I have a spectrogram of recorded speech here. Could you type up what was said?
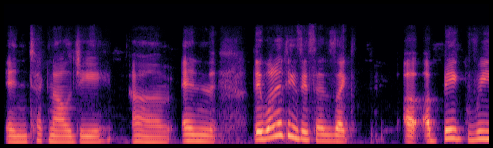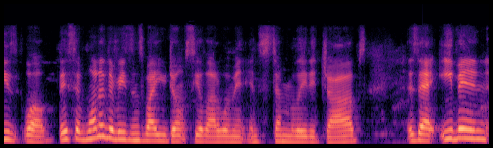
in technology. Um, and they one of the things they said is like a, a big reason. Well, they said one of the reasons why you don't see a lot of women in STEM related jobs is that even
